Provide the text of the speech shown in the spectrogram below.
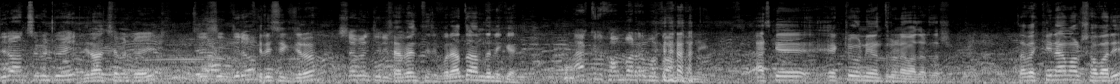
Zero one seven two eight. Zero seven two eight. Three six zero. Three six zero. Seven three seven three four. এত আমদানি কে? মতো আমদানি। আজকে একটু নিয়ন্ত্রণে বাজার দর্শক। তবে কিনা মাল সবারই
